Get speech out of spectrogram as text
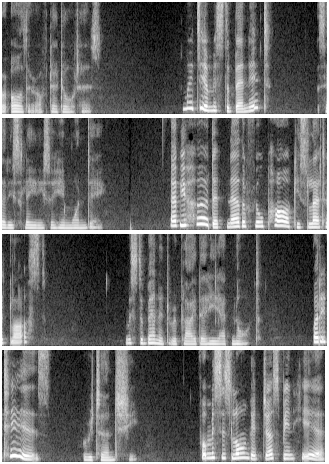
or other of their daughters. My dear Mr. Bennet, said his lady to him one day, have you heard that Netherfield Park is let at last? Mr. Bennet replied that he had not. But it is, returned she, for Mrs. Long had just been here,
